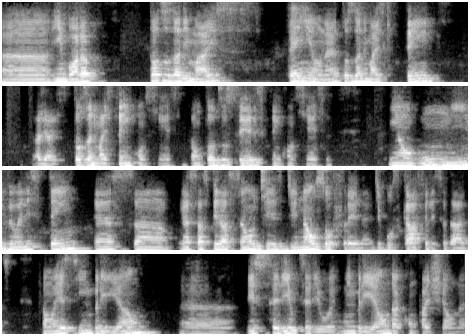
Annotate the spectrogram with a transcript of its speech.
Uh, embora todos os animais tenham, né, todos os animais que têm, aliás, todos os animais têm consciência. Então, todos os seres que têm consciência, em algum nível, eles têm essa essa aspiração de, de não sofrer, né, de buscar a felicidade. Então, esse embrião, uh, isso seria o que seria o, embrião da compaixão, né?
